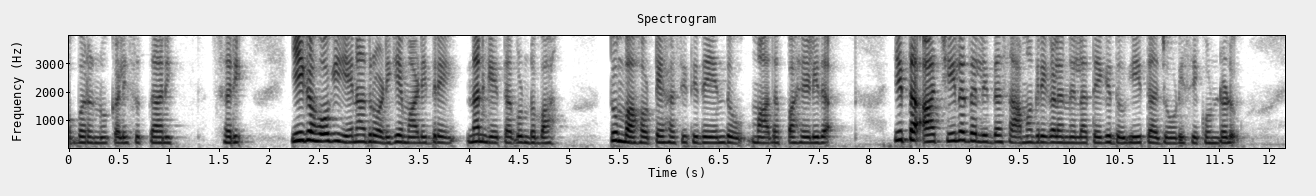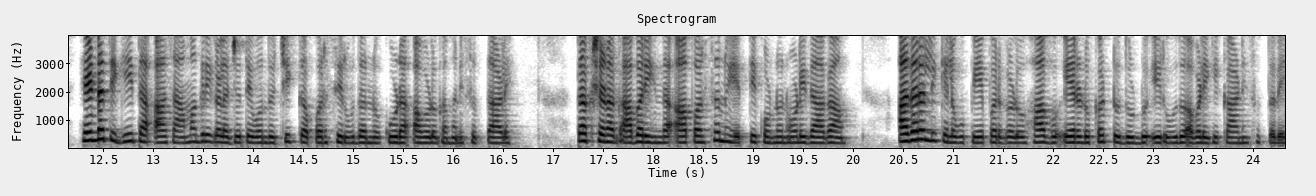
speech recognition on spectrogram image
ಒಬ್ಬರನ್ನು ಕಳಿಸುತ್ತಾನೆ. ಸರಿ, ಈಗ ಹೋಗಿ ಏನಾದರೂ ಅಡಿಗೆ ಮಾಡಿದರೆ ನನಗೆ ತಗೊಂಡು ಬಾ. ತುಂಬ ಹೊಟ್ಟೆ ಹಸಿತಿದೆ ಎಂದು ಮಾದಪ್ಪ ಹೇಳಿದ. ಈತ ಆ ಚೀಲದಲ್ಲಿದ್ದ ಸಾಮಗ್ರಿಗಳನ್ನೆಲ್ಲ ತೆಗೆದು ಗೀತಾ ಜೋಡಿಸಿಕೊಂಡಳು. ಹೆಂಡತಿ ಗೀತಾ ಆ ಸಾಮಗ್ರಿಗಳ ಜೊತೆ ಒಂದು ಚಿಕ್ಕ ಪರ್ಸ್ ಇರುವುದನ್ನು ಕೂಡ ಅವಳು ಗಮನಿಸುತ್ತಾಳೆ. ತಕ್ಷಣ ಗಾಬರಿಯಿಂದ ಆ ಪರ್ಸನ್ನು ಎತ್ತಿಕೊಂಡು ನೋಡಿದಾಗ ಅದರಲ್ಲಿ ಕೆಲವು ಪೇಪರ್ಗಳು ಹಾಗೂ ಎರಡು ಕಟ್ಟು ದುಡ್ಡು ಇರುವುದು ಅವಳಿಗೆ ಕಾಣಿಸುತ್ತದೆ.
